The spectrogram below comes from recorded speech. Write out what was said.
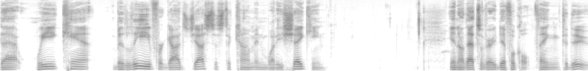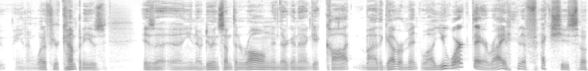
that we can't believe for God's justice to come in what He's shaking? You know, that's a very difficult thing to do. You know, what if your company is is a, you know doing something wrong and they're going to get caught by the government well you work there right it affects you so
